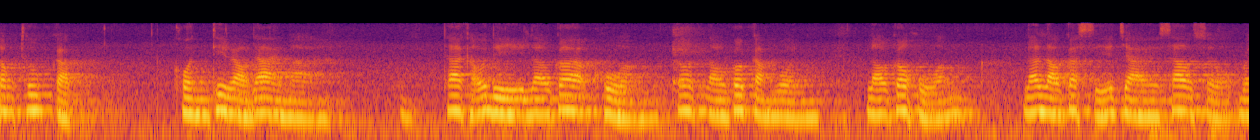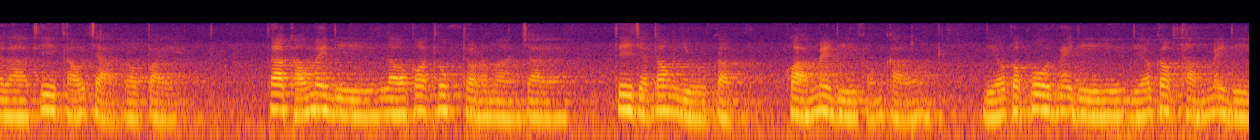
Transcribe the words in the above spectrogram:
ต้องทุกข์กับคนที่เราได้มา ถ้าเขาดีเราก็ห่วงก็เราก็กังวล เราก็หวง แล้วเราก็เสียใจเศร้าโศกเวลาที่เขาจากเราไป ถ้าเขาไม่ดีเราก็ทุกข์ทรมานใจ ที่จะต้องอยู่กับความไม่ดีของเขา เดี๋ยวก็พูดไม่ดี เดี๋ยวก็ทำไม่ดี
